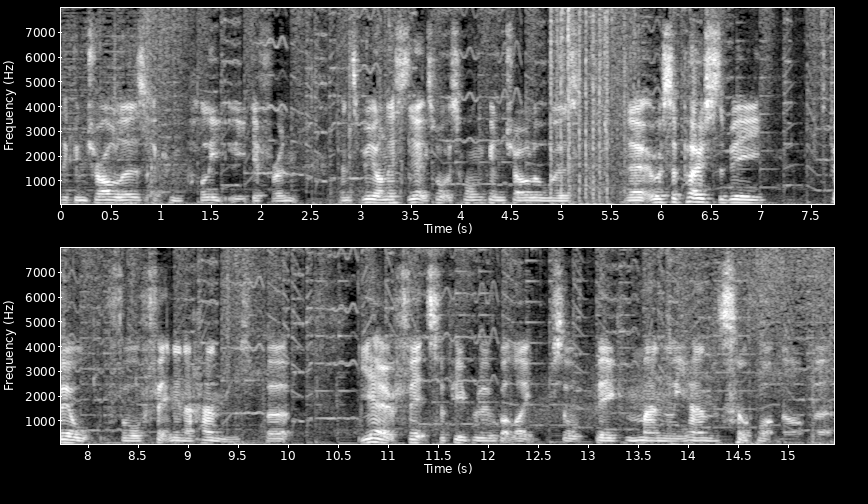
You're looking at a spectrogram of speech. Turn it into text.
The controllers are completely different, and to be honest, the Xbox One controller was, you know, it was supposed to be built for fitting in a hand, but yeah, it fits for people who've got like sort of big manly hands or whatnot, but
